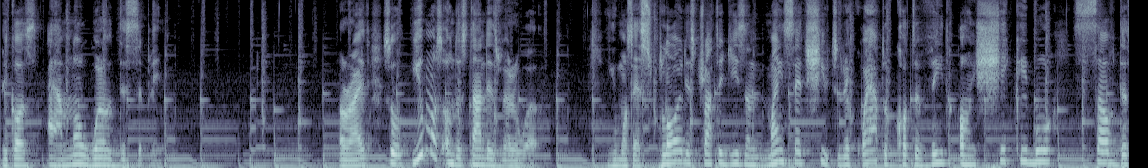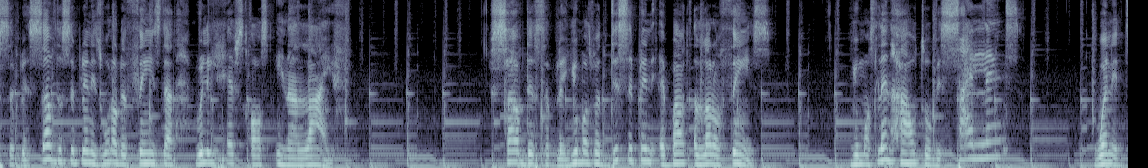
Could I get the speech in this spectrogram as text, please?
because I am not well disciplined. All right, so you must understand this very well. You must exploit the strategies and mindset shifts required to cultivate unshakable self discipline. Self discipline is one of the things that really helps us in our life self discipline. You must be disciplined about a lot of things. You must learn how to be silent when it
